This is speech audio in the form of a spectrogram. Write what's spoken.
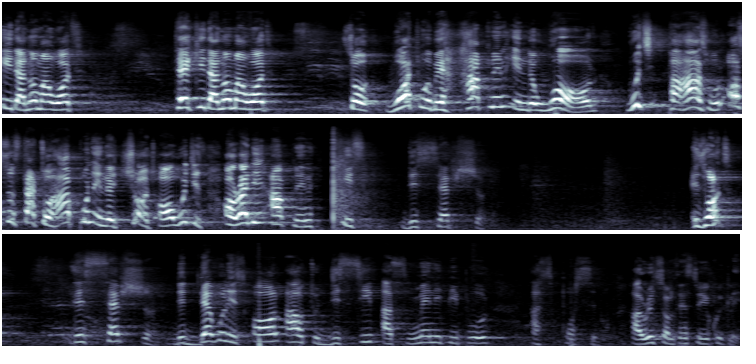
heed that no man what? Take heed that no man what? So, what will be happening in the world, which perhaps will also start to happen in the church, or which is already happening, is deception. Is what? Deception. The devil is all out to deceive as many people as possible. I'll read some things to you quickly.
